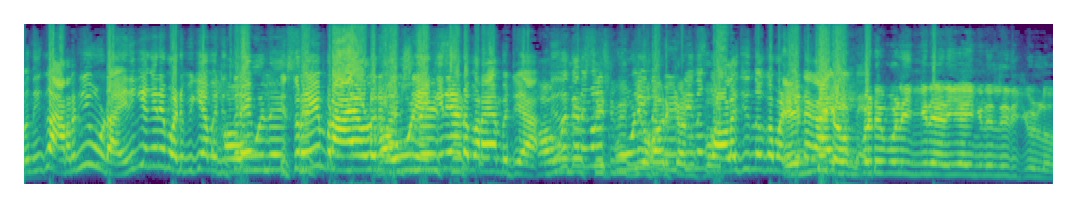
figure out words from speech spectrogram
നിങ്ങൾക്ക് അറിഞ്ഞുകൂടാ? എനിക്ക് എങ്ങനെ പഠിപ്പിക്കാൻ പറ്റും? ഇത്രയും- പ്രായമുള്ള ഒരു എങ്ങനെയാണ് പറയാൻ പറ്റുക? കോളേജിൽ നിന്നൊക്കെ പഠിക്കുന്ന ഇങ്ങനെ ഇരിക്കുള്ളൂ.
